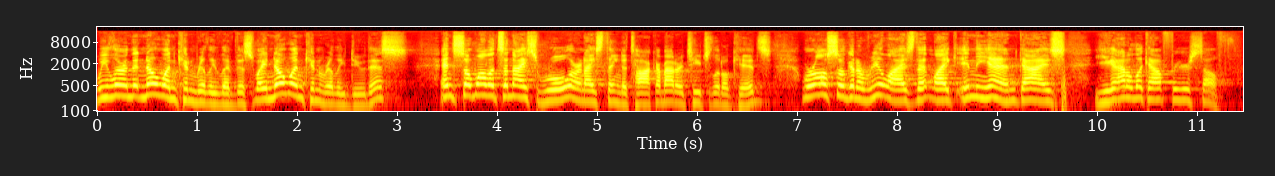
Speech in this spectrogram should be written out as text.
We learn that no one can really live this way, no one can really do this. And so while it's a nice rule or a nice thing to talk about or teach little kids, we're also going to realize that, like, in the end, guys, you got to look out for yourself.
